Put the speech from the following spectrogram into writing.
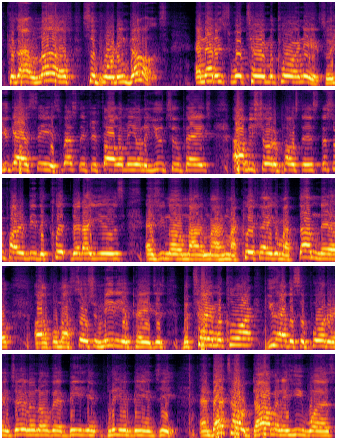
because I love supporting dogs. And that is what Terry McLaurin is. So you guys see, especially if you follow me on the YouTube page, I'll be sure to post this. This will probably be the clip that I use as you know, my, my, my cliffhanger, my thumbnail uh, for my social media pages. But Terry McLaurin, you have a supporter in Jalen over at B, Bleeding B&G. And that's how dominant he was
